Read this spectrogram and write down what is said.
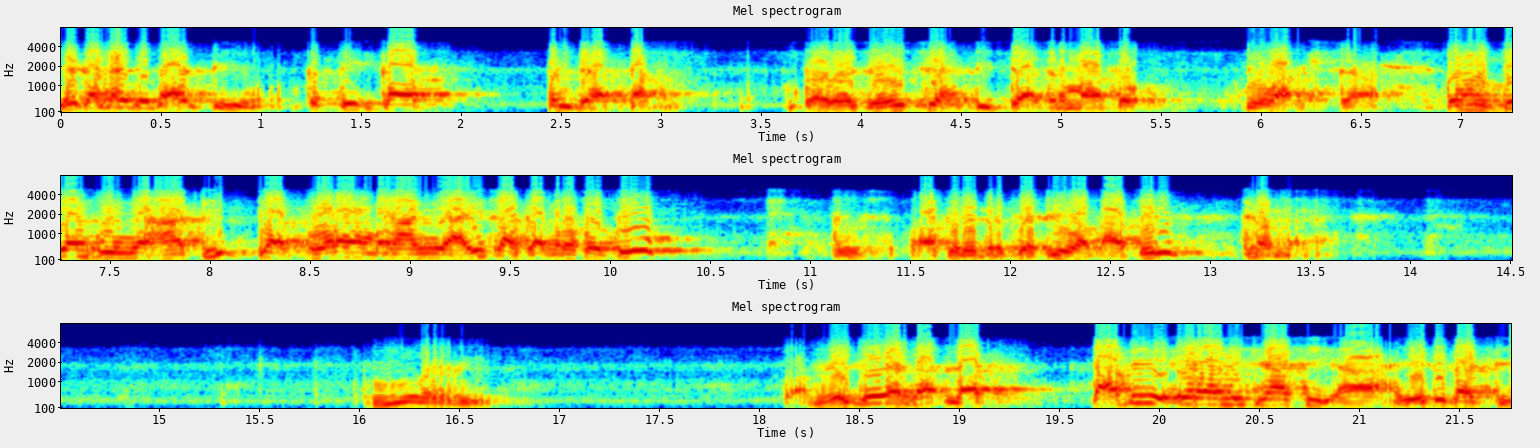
Ya karena itu tadi, ketika pendatang bahwa zaujah tidak termasuk keluarga, kemudian punya akibat orang menanyai agak ngerasa tuh, terus akhirnya terjadi wakatil zaman. Ngeri. Paham? Itu ya, nah, tapi ironisnya A, yaitu tadi,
